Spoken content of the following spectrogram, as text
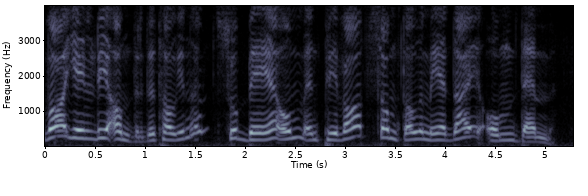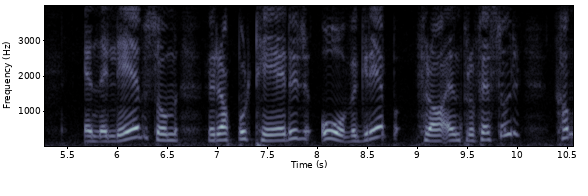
Hva gjelder de andre detaljene, så ber jeg om en privat samtale med deg om dem. En elev som rapporterer overgrep fra en professor, kan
